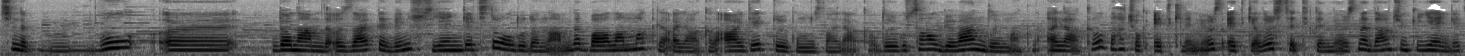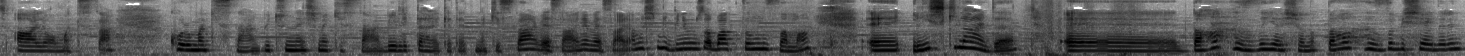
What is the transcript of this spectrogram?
Şimdi bu e, dönemde özellikle Venüs yengeçte olduğu dönemde bağlanmakla alakalı, aidiyet duygumuzla alakalı, duygusal güven duymakla alakalı daha çok etkileniyoruz, etki alıyoruz, tetikleniyoruz. Neden? Çünkü yengeç aile olmak ister korumak ister, bütünleşmek ister, birlikte hareket etmek ister vesaire vesaire. Ama şimdi günümüze baktığımız zaman e, ilişkilerde e, daha hızlı yaşanıp daha hızlı bir şeylerin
